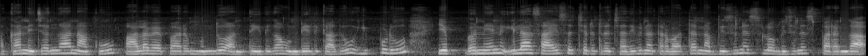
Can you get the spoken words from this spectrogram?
అక్క నిజంగా నాకు పాల వ్యాపారం ముందు అంత ఇదిగా ఉండేది కాదు. ఇప్పుడు ఎప్- నేను ఇలా సాయి సచరిత్ర చదివిన తర్వాత నా బిజినెస్లో బిజినెస్ పరంగా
